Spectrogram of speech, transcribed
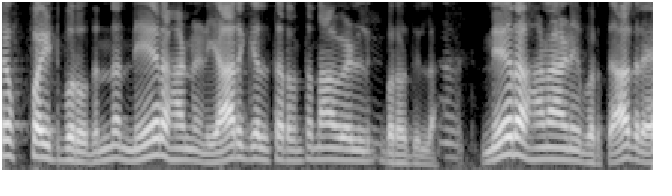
ಟಫ್ ಫೈಟ್ ಬರೋದನ್ನು ನೇರ ಹಣಾಣಿ ಯಾರು ಗೆಲ್ತಾರಂತ ನಾವು ಹೇಳಲಿಕ್ಕೆ ಬರೋದಿಲ್ಲ. ನೇರ ಹಣಾಣಿ ಬರುತ್ತೆ. ಆದರೆ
